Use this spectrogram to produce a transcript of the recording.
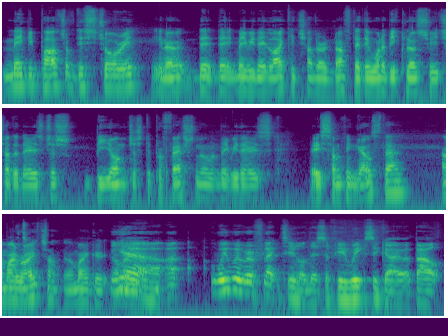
maybe part of this story. You know, they, they maybe they like each other enough that they want to be close to each other. There is just beyond just the professional, and maybe there is there is something else there. Am I right? Am I good? Am I- Yeah, I, we were reflecting on this a few weeks ago about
